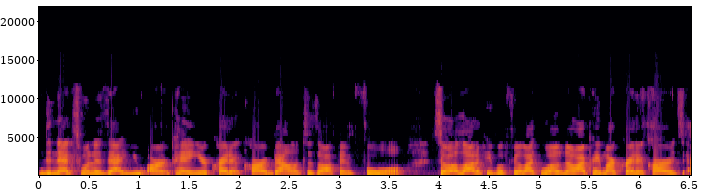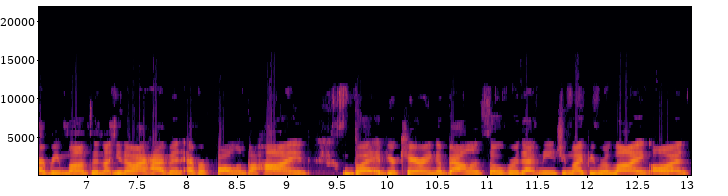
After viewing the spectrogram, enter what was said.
The next one is that you aren't paying your credit card balances off in full. So a lot of people feel like, well, no, I pay my credit cards every month and, you know, I haven't ever fallen behind. But if you're carrying a balance over, that means you might be relying on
